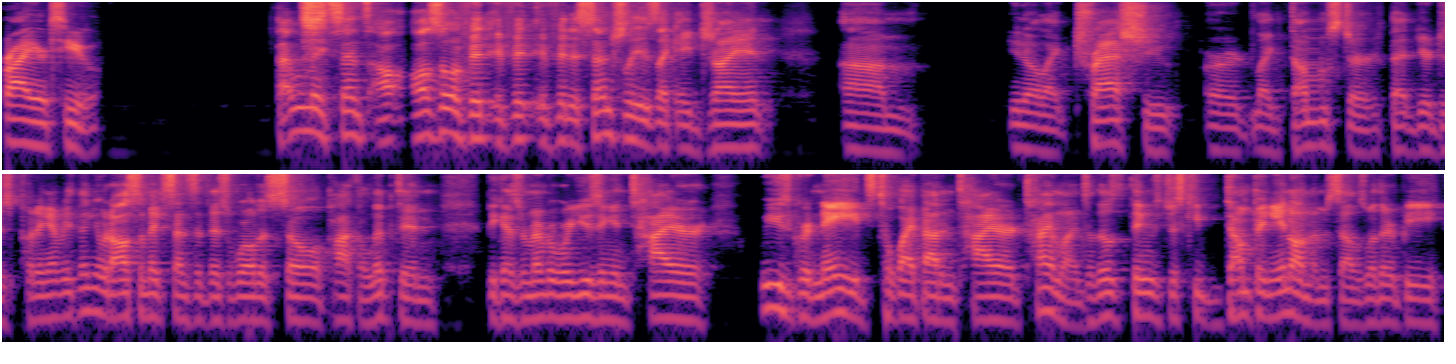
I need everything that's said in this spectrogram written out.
prior to? That would make sense. Also, if it if it if it essentially is like a giant, um, you know, like trash chute or like dumpster that you're just putting everything, it would also make sense that this world is so apocalyptic because remember we're using entire we use grenades to wipe out entire timelines. So those things just keep dumping in on themselves, whether it be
